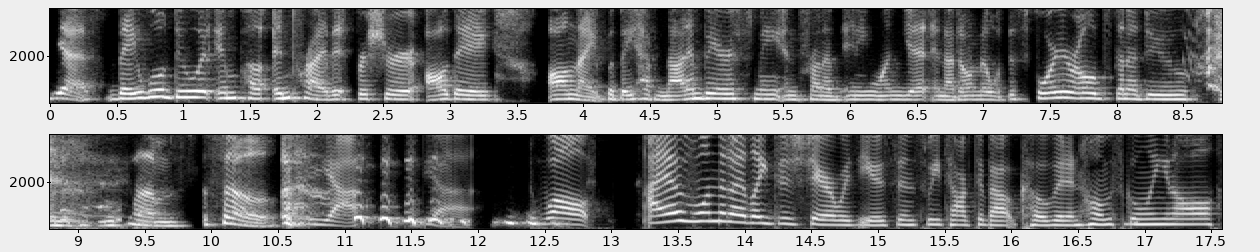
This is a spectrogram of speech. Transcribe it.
Little- Yes, they will do it in pu- in private for sure, all day, all night. But they have not embarrassed me in front of anyone yet, and I don't know what this four year old's gonna do when the time comes. So, yeah. Yeah. Well, I have one that I'd like to share with you since we talked about COVID and homeschooling and all.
